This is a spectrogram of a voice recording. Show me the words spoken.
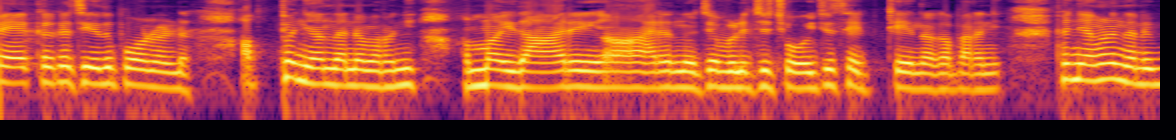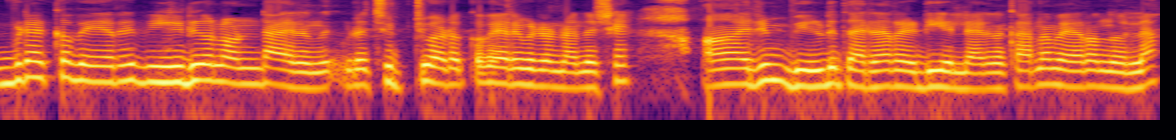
പാക്കൊക്കെ ചെയ്ത് പോകുന്നുണ്ട് അപ്പം ഞാൻ തന്നെ പറഞ്ഞു അമ്മ ഇത് ആരെ ആരെന്ന് വെച്ചാൽ വിളിച്ച് ചോദിച്ച് സെറ്റ് ചെയ്യുന്നൊക്കെ പറഞ്ഞു. അപ്പം ഞങ്ങൾ എന്താ ഇവിടെയൊക്കെ വേറെ വീടുകളുണ്ടായിരുന്നു. ഇവിടെ ചുറ്റുപാടൊക്കെ വേറെ വീടുണ്ടായിരുന്നു. പക്ഷേ ആരും വീട് തരാൻ റെഡി അല്ലായിരുന്നു. കാരണം വേറെ ഒന്നുമല്ല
